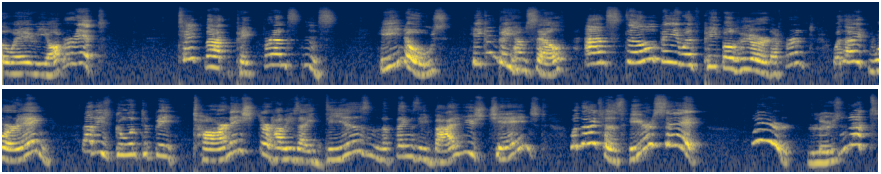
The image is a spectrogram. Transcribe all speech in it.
the way we operate. Take that pig, for instance. he knows he can be himself and still be with people who are different without worrying that he's going to be tarnished or have his ideas and the things he values changed without his hearsay. We're losing it.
